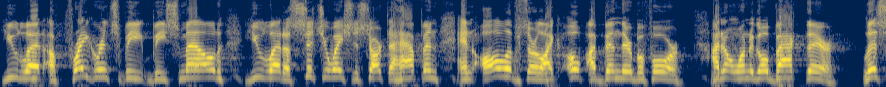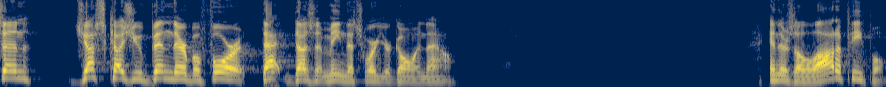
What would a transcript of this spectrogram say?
you let a fragrance be, be smelled, you let a situation start to happen, and all of us are like, oh, I've been there before. I don't want to go back there. Listen, just because you've been there before, that doesn't mean that's where you're going now. And there's a lot of people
